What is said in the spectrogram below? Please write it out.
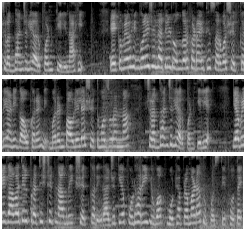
श्रद्धांजली अर्पण केली नाही. एकमेव हिंगोली जिल्ह्यातील डोंगरखडा येथे सर्व शेतकरी आणि गावकऱ्यांनी मरण पावलेल्या शेतमजुरांना श्रद्धांजली अर्पण केली आहे. यावेळी गावातील प्रतिष्ठित नागरिक शेतकरी राजकीय पुढारी युवक मोठ्या प्रमाणात उपस्थित होते.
